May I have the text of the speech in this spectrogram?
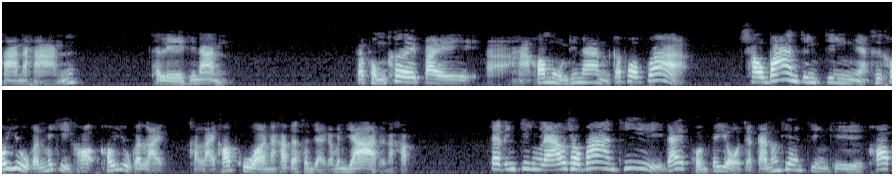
ทานอาหารทะเลที่นั่น แต่ผมเคยไปหาข้อมูลที่นั่น ก็พบว่าชาวบ้านจริง ๆ เนี่ย คือเขาอยู่กันไม่กี่ครอบเขาอยู่กันหลายหลายครอบครัวนะครับ แต่ส่วนใหญ่ก็เป็นญาตินะครับ แต่จริง ๆ แล้วชาวบ้านที่ได้ผลประโยชน์จากการท่องเที่ยวจริงๆคือ ครอบ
